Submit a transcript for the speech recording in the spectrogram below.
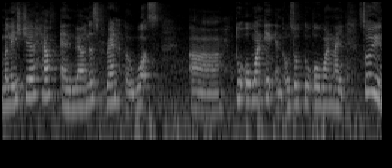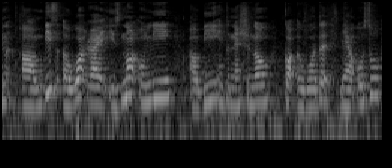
Malaysia Health and Wellness Brand Awards uh, 2018 and also 2019. So you know, um, this award right is not only uh, BE International got awarded, there are also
